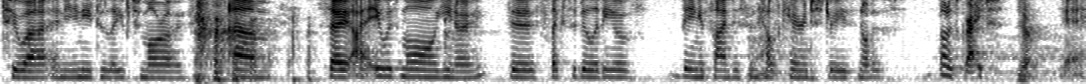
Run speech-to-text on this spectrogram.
tour and you need to leave tomorrow. Um, so I, it was more, you know, the flexibility of being a scientist in the healthcare industry is not as not as great. Yeah. Yeah.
